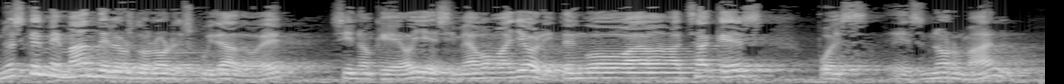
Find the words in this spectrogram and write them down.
No es que me mande los dolores, cuidado, ¿eh? Sino que, oye, si me hago mayor y tengo achaques, pues es normal.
